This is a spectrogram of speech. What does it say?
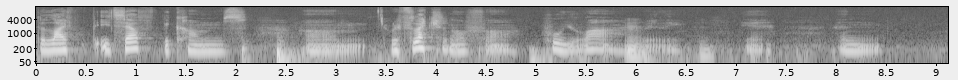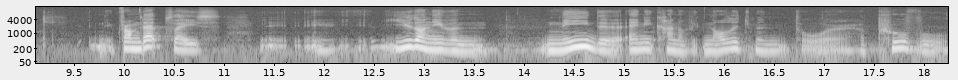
the life itself becomes um, reflection of uh, who you are, Mm. really. Yeah, and from that place, you don't even need uh, any kind of acknowledgement or approval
